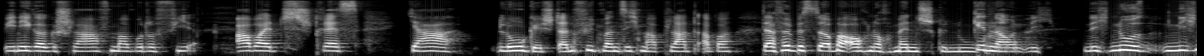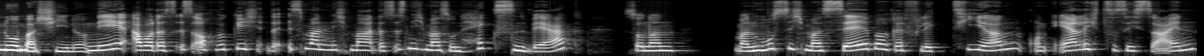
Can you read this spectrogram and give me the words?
weniger geschlafen habe oder viel Arbeitsstress, ja, logisch, dann fühlt man sich mal platt, aber. Dafür bist du aber auch noch Mensch genug. Genau. Und nicht, nicht, nur, nicht nur Maschine. Nee, aber das ist auch wirklich, da ist man nicht mal, das ist nicht mal so ein Hexenwerk, sondern man muss sich mal selber reflektieren und ehrlich zu sich sein,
